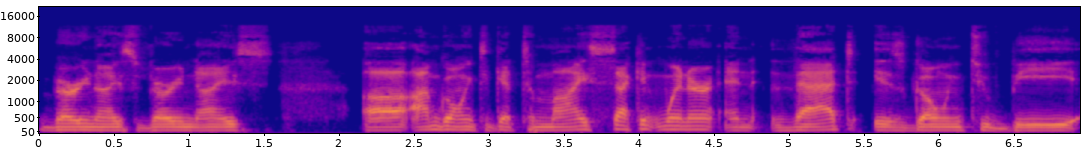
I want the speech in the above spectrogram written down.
Very nice, very nice. Uh, I'm going to get to my second winner, and that is going to be,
